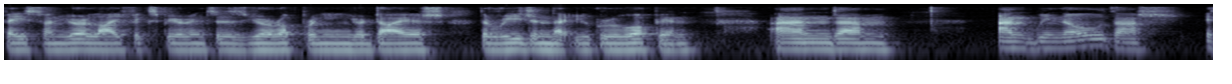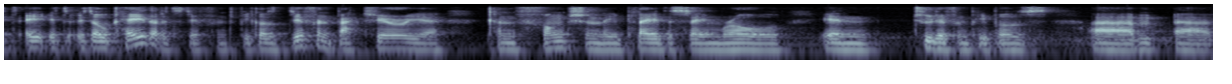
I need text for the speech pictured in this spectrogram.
based on your life experiences, your upbringing, your diet, the region that you grew up in, and um, and we know that it's it, it's okay that it's different because different bacteria can functionally play the same role in two different people's um, uh,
